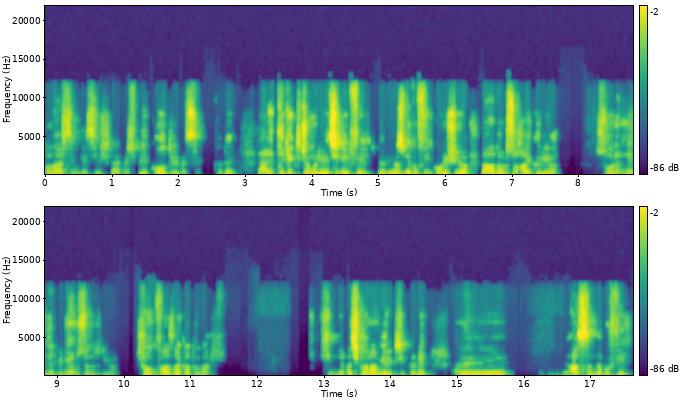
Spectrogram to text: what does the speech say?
dolar simgesi işlenmiş bir kol düğmesi tabii. Yani tipik cumhuriyetçi bir fil görüyoruz ve bu fil konuşuyor. Daha doğrusu haykırıyor. Sorun nedir biliyor musunuz diyor. Çok fazla kapı var. Şimdi açıklamam gerekecek tabii. Ee, aslında bu fil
